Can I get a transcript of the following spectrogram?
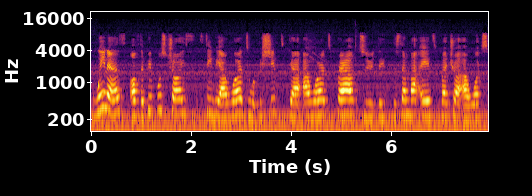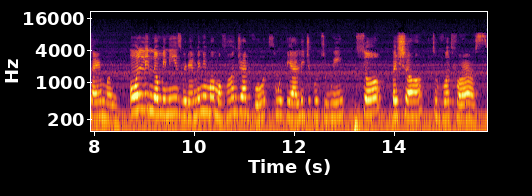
Winners of the People's Choice Stevie Awards will be shipped their awards prior to the December 8th virtual award ceremony. Only nominees with a minimum of 100 votes will be eligible to win, so be sure to vote for us.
